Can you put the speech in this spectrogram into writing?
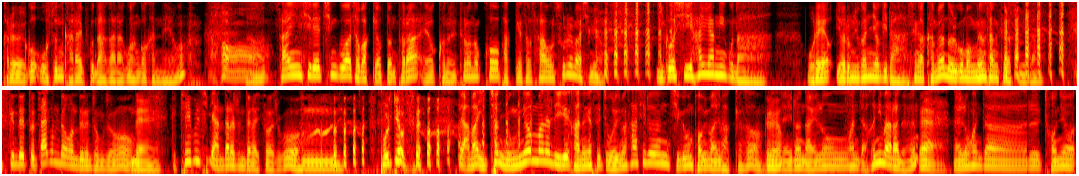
가로 열고 옷은 갈아입고 나가라고 한 것 같네요. 어, 사인실에 친구와 저밖에 없던 터라 에어컨을 틀어놓고 밖에서 사온 술을 마시며 이것이 한량이구나. 올해 여름 휴관 여기다 생각하며 놀고 먹는 상태였습니다. 근데 또 작은 병원들은 종종 네. 그 케이블 TV 안 달아준 데가 있어가지고 음, 볼게 없어요. 근데 아마 2006년만 해도 이게 가능했을지 모르지만 사실은 지금은 법이 많이 바뀌어서 그래요? 네, 이런 나일론 환자 흔히 말하는 네. 나일론 환자를 전혀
